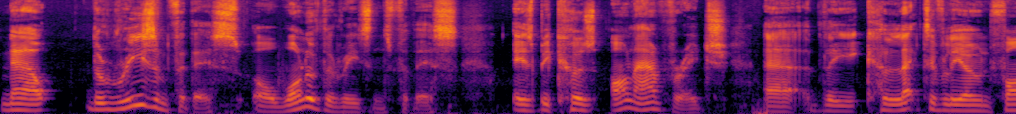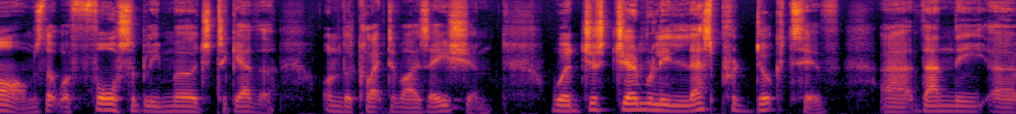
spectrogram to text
now the reason for this, or one of the reasons for this, is because on average, uh, the collectively owned farms that were forcibly merged together under collectivization were just generally less productive uh, than the uh,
